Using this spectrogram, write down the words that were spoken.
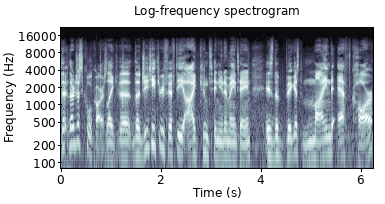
they're, they're just cool cars. Like the the GT350, I continue to maintain is the biggest mind f car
